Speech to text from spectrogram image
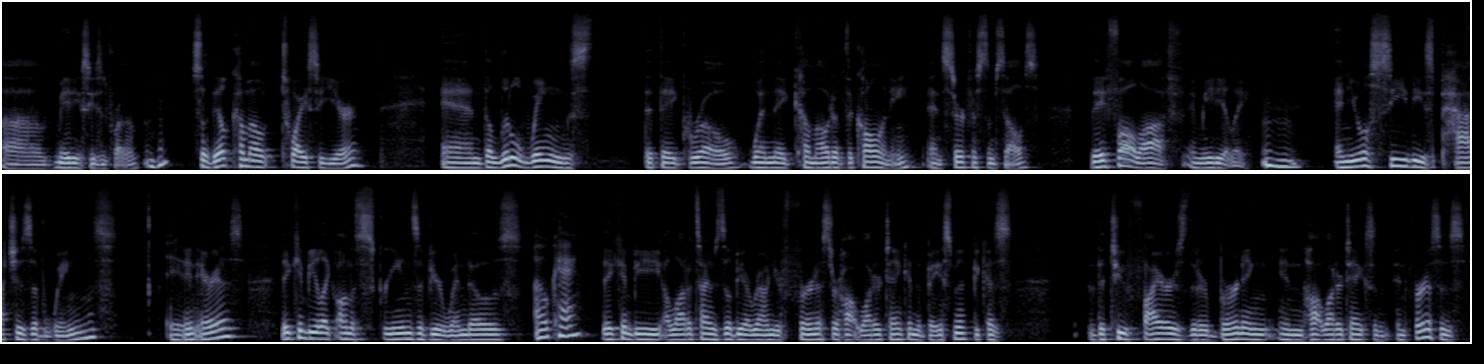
um, mating season for them. So they'll come out twice a year, and the little wings that they grow when they come out of the colony and surface themselves, they fall off immediately. And you will see these patches of wings in areas. They can be like on the screens of your windows. Okay. They can be a lot of times they'll be around your furnace or hot water tank in the basement because the two fires that are burning in hot water tanks and, and furnaces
